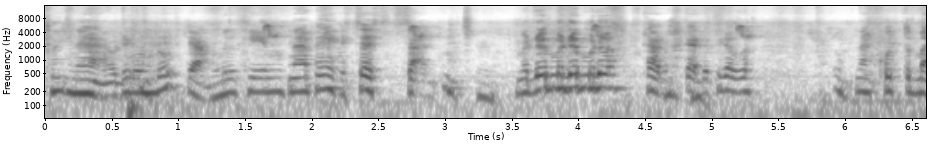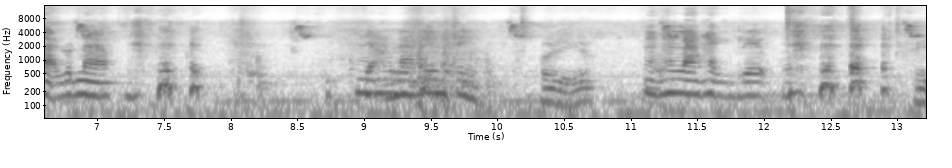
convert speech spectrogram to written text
เฮ้ยหนาวเด้เบิ่งรสจังหรือเค็มหน้าแพงกับเสสันมาเด้อมาเด้อมาเด้อขาดกันเด้อพี่น้องเอ้ยนางคุตบะรถหนาวจังหรือเค็มสิพอดีนางหันหล่างให้อีกแล้วพี่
